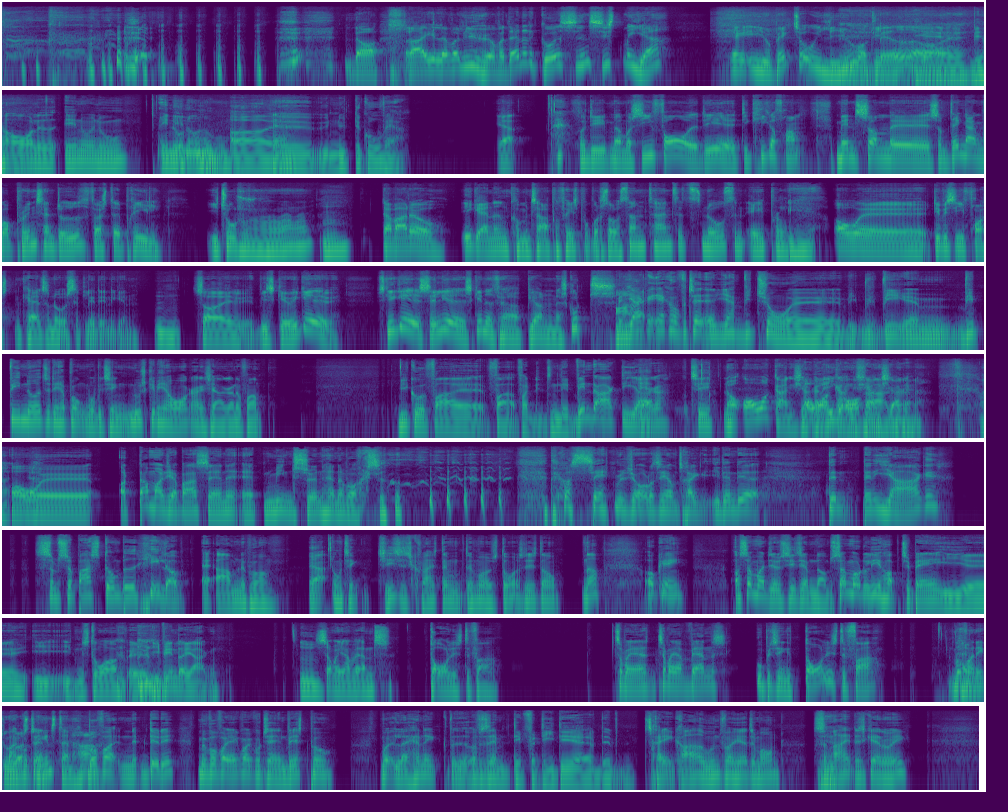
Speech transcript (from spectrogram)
Nå, drenge, lad mig lige høre, hvordan er det gået siden sidst med jer? Ja, I er jo begge to i live og glade, og... Ja, Øh, vi har overlevet endnu en uge. Endnu, Endnu en uge. Og øh, nyt det gode vejr. Ja, fordi man må sige, foråret, det, de kigger frem. Men som, øh, som dengang, hvor Prince han døde 1. april i 2000, Mm. der var der jo ikke andet end en kommentar på Facebook, hvor der står, Sometimes it snows in April. Yeah. Og øh, det vil sige, at frosten kan altså nå at sætte lidt ind igen. Mm. Så øh, vi skal jo ikke, vi skal ikke sælge skinnet, før bjørnen er skudt. Men jeg, jeg kan jo fortælle, at ja, vi to, øh, vi, vi, øh, vi, vi nået til det her punkt, hvor vi tænker, nu skal vi have overgangsjakkerne frem. Vi er gået fra, øh, fra, fra de sådan lidt vinteragtige jakker ja. til... Når overgangsjakkerne, ikke Overgangsjakkerne. overgangsjakkerne. Og, øh, og der måtte jeg bare sande, at min søn, han er vokset. det var sat med sjovt at se ham trække i den der... Den, den jakke, som så bare stumpede helt op af armene på ham. Ja. Og man tænkte, Jesus Christ, den, den var jo stor sidste år. Nå, okay. Og så måtte jeg jo sige til ham, Nå, så må du lige hoppe tilbage i, øh, i, i den store, øh, i vinterjakken. Mm. Så var jeg verdens dårligste far. Så var jeg, så var jeg verdens ubetinget dårligste far. Hvorfor han, han ikke du er bare også kunne tage den eneste, han har. Hvorfor, det er det. Men hvorfor jeg ikke bare kunne tage en vest på? Hvor, eller han ikke... Hvorfor sagde det er fordi, det er, det er 3 grader udenfor her til morgen. Så ja. nej, det skal du ikke.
